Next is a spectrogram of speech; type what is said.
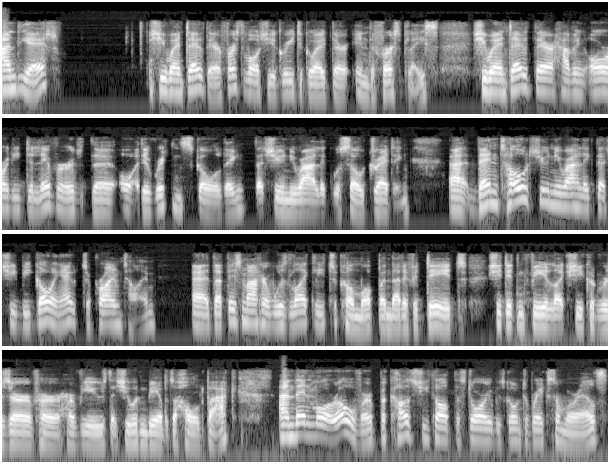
And yet, she went out there. First of all, she agreed to go out there in the first place. She went out there having already delivered the the written scolding that Ní Raghallaigh was so dreading. Uh, then told Ní Raghallaigh that she'd be going out to prime time uh, that this matter was likely to come up and that if it did, she didn't feel like she could reserve her, her views, that she wouldn't be able to hold back. And then, moreover, because she thought the story was going to break somewhere else,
